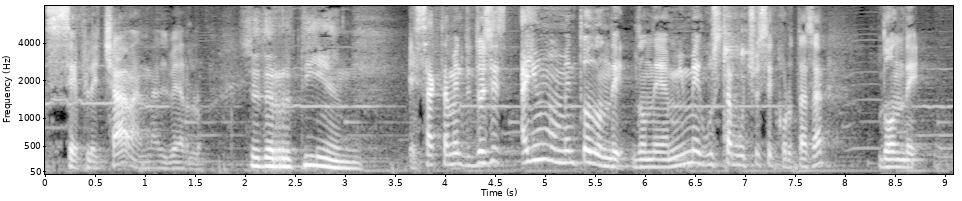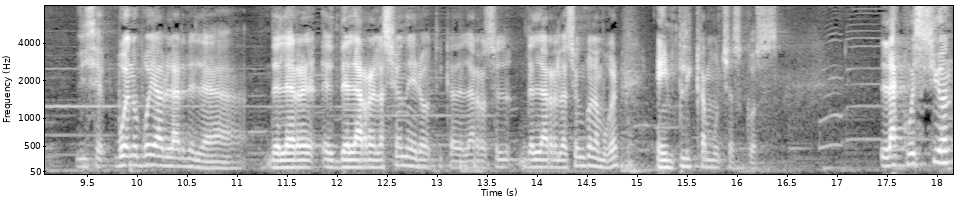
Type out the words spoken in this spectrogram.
se flechaban al verlo. Se derretían. Exactamente. Entonces, hay un momento donde, donde a mí me gusta mucho ese Cortázar, donde dice, bueno, voy a hablar de la, de la, relación erótica, de la, de la relación con la mujer, e implica muchas cosas. La cuestión,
